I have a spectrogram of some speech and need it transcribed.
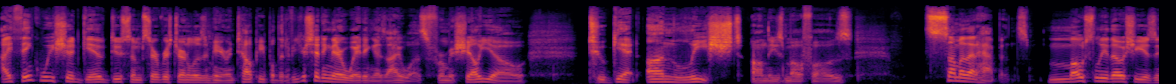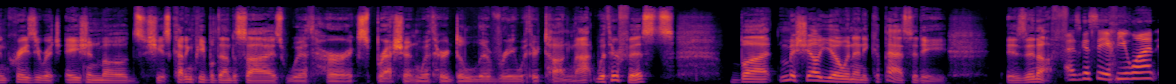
I think we should give do some service journalism here and tell people that if you're sitting there waiting, as I was, for Michelle Yeoh to get unleashed on these mofos, some of that happens. Mostly, though, she is in crazy rich Asian modes. She is cutting people down to size with her expression, with her delivery, with her tongue, not with her fists. But Michelle Yeoh, in any capacity, is enough. I was gonna say, if you want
